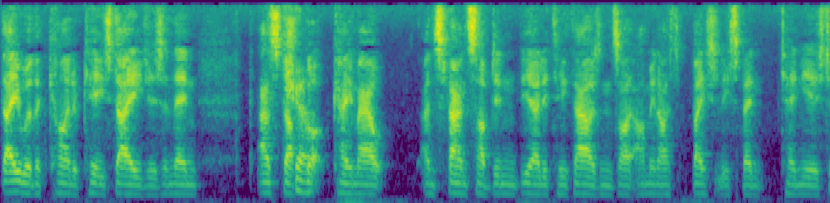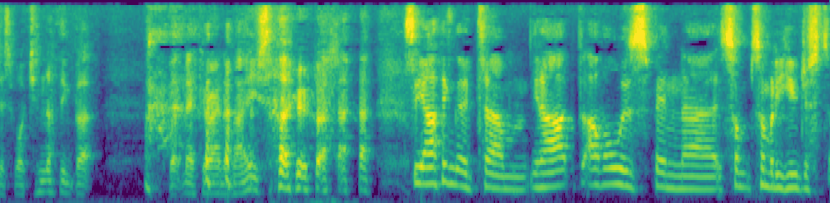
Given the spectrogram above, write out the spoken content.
they were the kind of key stages and then as stuff Sure. got came out and fan subbed in the early 2000s I, I mean I basically spent 10 years just watching nothing but but mecha anime so See, I think that um, you know, I- I've always been uh, some somebody who just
